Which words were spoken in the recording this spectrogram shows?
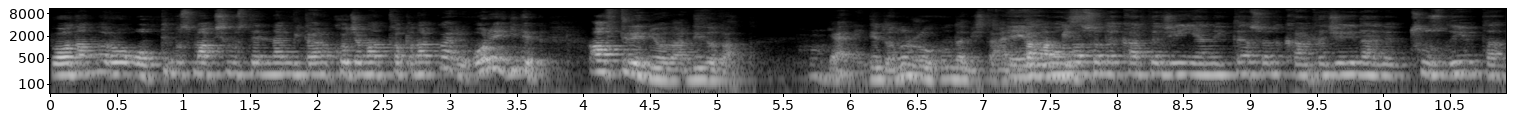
bu adamlar o Optimus Maximus denilen bir tane kocaman tapınak var ya oraya gidip af dileniyorlar Dido'dan. Yani Dido'nun ruhundan işte. Hani E, tamam ondan biz sonra da Kartaca'yı yendikten sonra Kartaca'yı da hani tuzlayıp da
